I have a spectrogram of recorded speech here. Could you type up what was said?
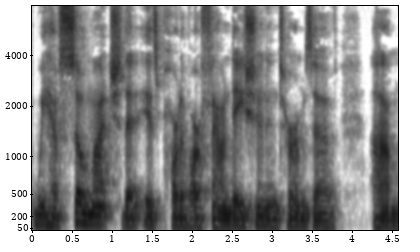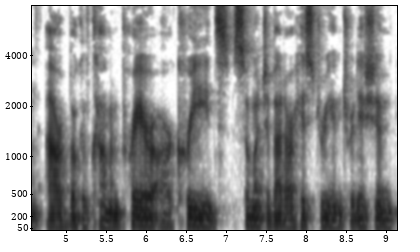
we have so much that is part of our foundation in terms of um, our Book of Common Prayer, our creeds, so much about our history and tradition.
